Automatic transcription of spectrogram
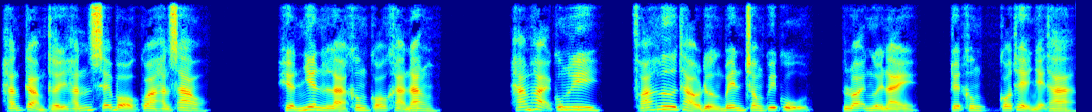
hắn cảm thấy hắn sẽ bỏ qua hắn sao. Hiển nhiên là không có khả năng. Hãm hại cung ly, phá hư thảo đường bên trong quy củ, loại người này, tuyệt không có thể nhẹ tha.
